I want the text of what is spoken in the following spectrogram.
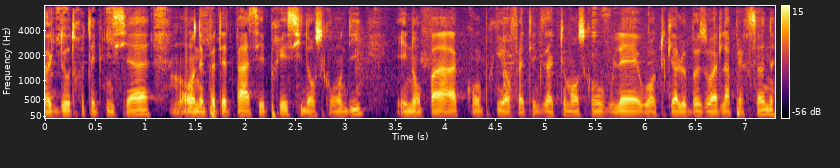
Avec d'autres techniciens, on n'est peut-être pas assez précis dans ce qu'on dit et n'ont pas compris en fait exactement ce qu'on voulait ou en tout cas le besoin de la personne.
